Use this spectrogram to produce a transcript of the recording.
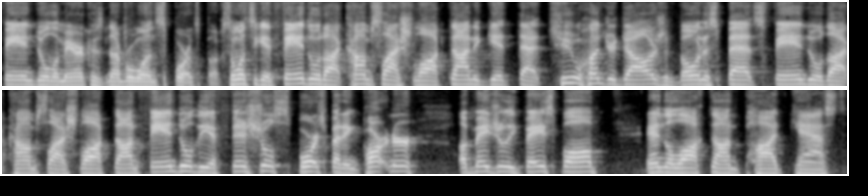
FanDuel, America's number one sports book. So once again, fanduel.com slash locked on to get that $200 in bonus bets. Fanduel.com slash locked on. Fanduel, the official sports betting partner of Major League Baseball and the Locked On Podcast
